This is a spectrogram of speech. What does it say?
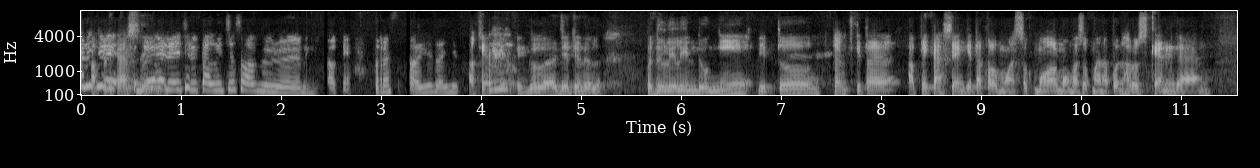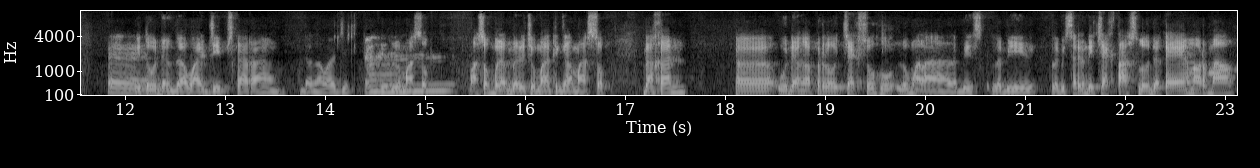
Mari gue ada cerita, gue ada cerita lucu soal peduli lindungi. Oke, okay, terus lanjut lanjut. Oke, okay, okay, gue lanjutin dulu. Peduli lindungi itu hmm. kan kita aplikasi yang kita kalau mau masuk mall, mau masuk mana pun harus scan kan. Hmm. Itu udah nggak wajib sekarang, udah nggak wajib. Hmm. Jadi lu masuk, masuk benar-benar cuma tinggal masuk. Bahkan uh, udah nggak perlu cek suhu, lu malah lebih lebih lebih sering dicek tas lu udah kayak yang normal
